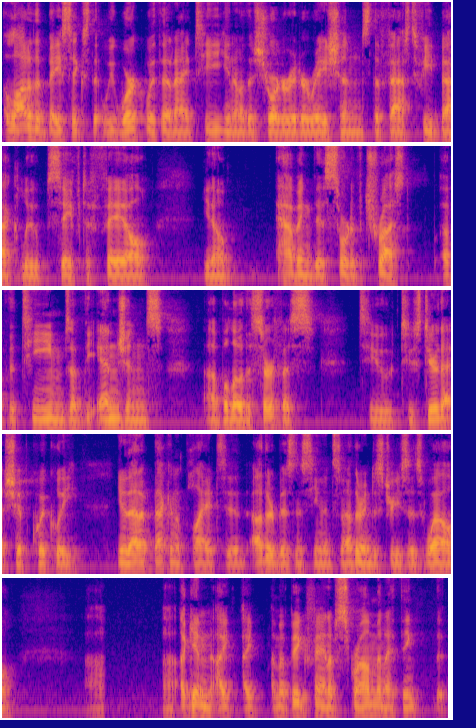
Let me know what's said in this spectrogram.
a lot of the basics that we work with in IT, you know, the shorter iterations, the fast feedback loop, safe to fail, you know, having this sort of trust of the teams of the engines uh, below the surface to to steer that ship quickly. You know that that can apply to other business units and other industries as well. Uh, uh, again, I, I am a big fan of Scrum, and I think that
